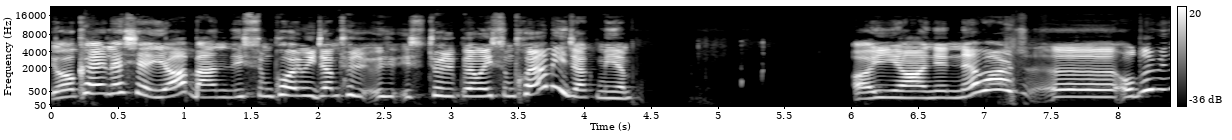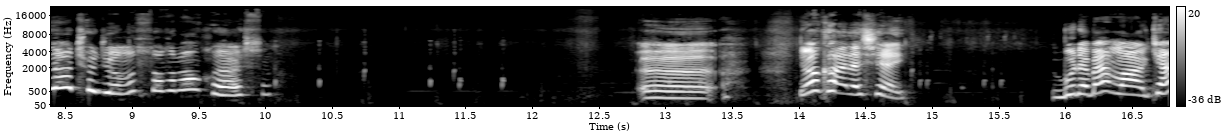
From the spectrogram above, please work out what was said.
Yok öyle şey ya ben isim koymayacağım çocuk, çocuklarıma isim koyamayacak mıyım? Ay yani ne var? Ee, o da bir daha çocuğunuz o zaman koyarsın. Ee, yok öyle şey. Burada ben varken,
